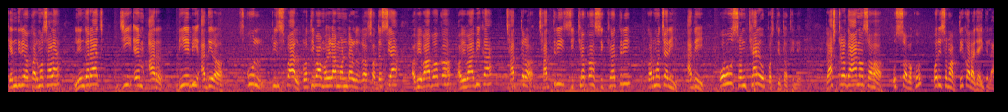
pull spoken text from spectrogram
କେନ୍ଦ୍ରୀୟ କର୍ମଶାଳା ଲିଙ୍ଗରାଜ ଜିଏମ୍ଆର୍ ଡିଏଭି ଆଦିର ସ୍କୁଲ ପ୍ରିନ୍ସିପାଲ ପ୍ରତିଭା ମହିଳା ମଣ୍ଡଳର ସଦସ୍ୟା ଅଭିଭାବକ ଅଭିଭାବିକା ଛାତ୍ର ଛାତ୍ରୀ ଶିକ୍ଷକ ଶିକ୍ଷୟିତ୍ରୀ କର୍ମଚାରୀ ଆଦି ବହୁ ସଂଖ୍ୟାରେ ଉପସ୍ଥିତ ଥିଲେ ରାଷ୍ଟ୍ରଗାନ ସହ ଉତ୍ସବକୁ ପରିସମାପ୍ତି କରାଯାଇଥିଲା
